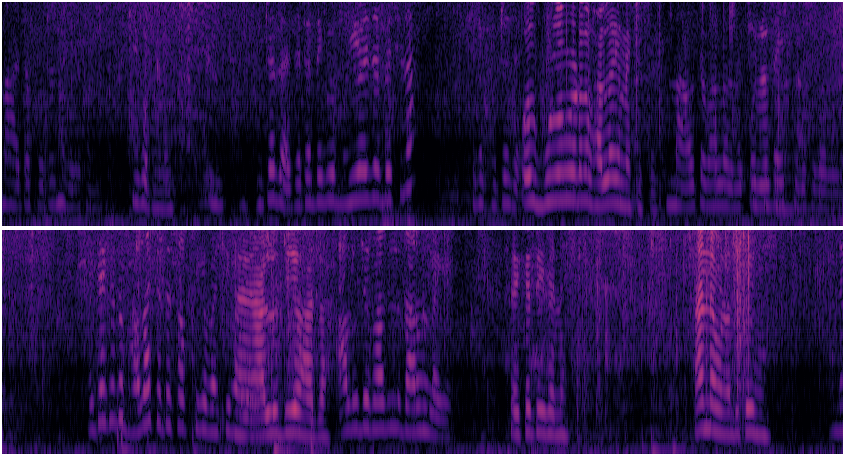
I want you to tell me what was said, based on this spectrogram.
না এটা ফুটে নেই এখন কি ঘটনা ফুটে যায় যেটা দেখবে হয়ে যায় বেশি না সেটা ফুটে যায়। ওই বুড়ো বুড়োটা তো ভালো লাগে না খেতে? না ওটা ভালো লাগে না ভালো লাগে এটা কিন্তু ভাজা খেতে সব থেকে বেশি ভালো হ্যাঁ আলু দিয়ে ভাজা। আলু দিয়ে ভাজলে দারুণ লাগে। রেখে দিই এখানে। আর নেব না দুটোই নিই। না?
